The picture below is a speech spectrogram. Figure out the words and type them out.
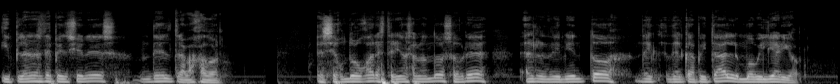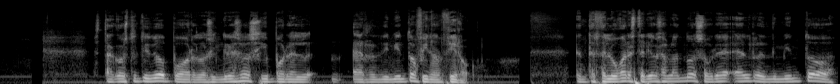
y planes de pensiones del trabajador. En segundo lugar, estaríamos hablando sobre el rendimiento de, del capital mobiliario. Está constituido por los ingresos y por el, rendimiento financiero. En tercer lugar, estaríamos hablando sobre el rendimiento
